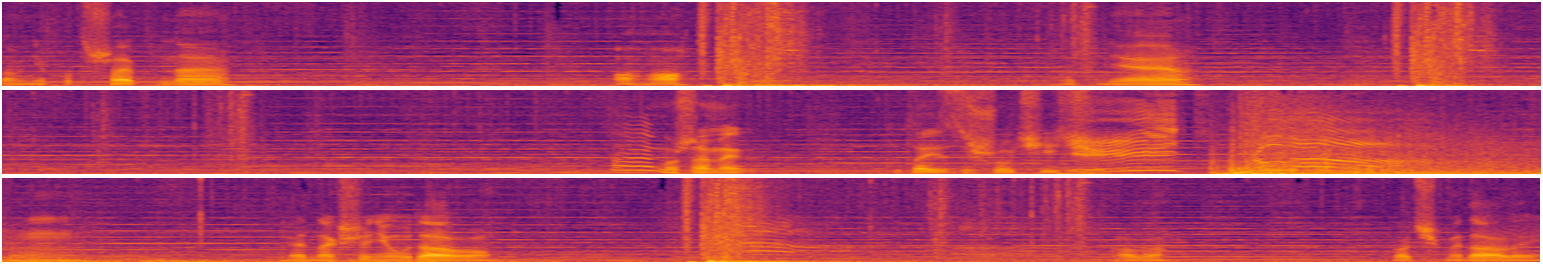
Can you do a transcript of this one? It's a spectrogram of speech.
Nam niepotrzebne. Aha. Ładnie. Możemy tutaj zrzucić. Hmm. Jednak się nie udało. Dobra. Chodźmy dalej.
